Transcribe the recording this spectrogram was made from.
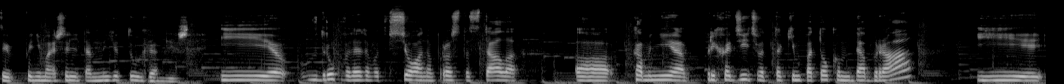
ты понимаешь, или там на Ютубе. Конечно. И вдруг вот это вот все, оно просто стало а, ко мне приходить вот таким потоком добра, и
